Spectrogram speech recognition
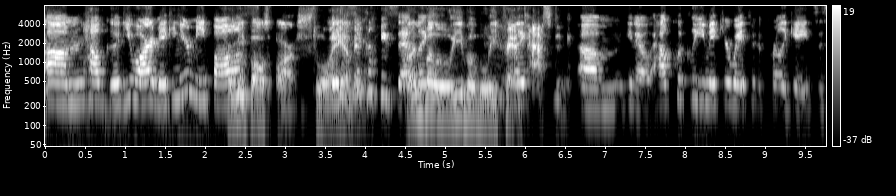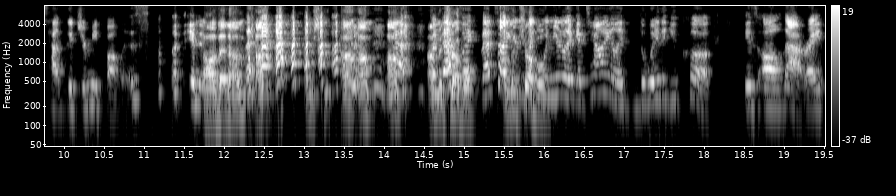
Um, how good you are at making your Her meatballs. meatballs are slamming, Basically says like, unbelievably fantastic. um, you know, how quickly you make your way through the pearly gates is how good your meatball is. Oh, then I'm I'm I'm, I'm, I'm, Yeah, I'm in trouble. Like, that's how I'm you're trouble. like when you're like Italian, like the way that you cook is all that, right?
